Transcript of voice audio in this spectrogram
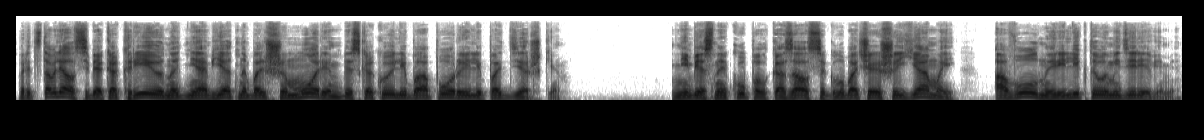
Представлял себя, как рею над необъятно большим морем, без какой-либо опоры или поддержки. Небесный купол казался глубочайшей ямой, а волны — реликтовыми деревьями.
